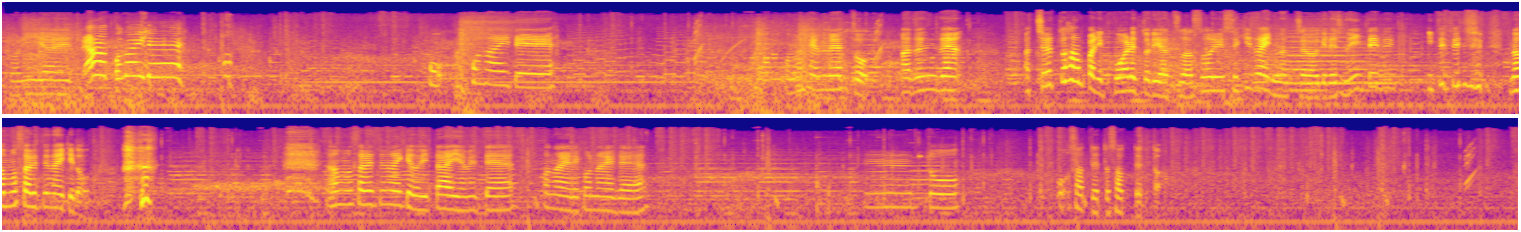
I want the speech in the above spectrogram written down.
とりあえず、あー、来ないでーこ、来ないでーこの辺のやつを、あ、全然、あ、中途半端に壊れとるやつはそういう石材になっちゃうわけですね。いてて、いててて、何もされてないけど。何もされてないけど痛い、やめて。来ないで、来ないで。うーんと、お、去ってった、去ってった。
